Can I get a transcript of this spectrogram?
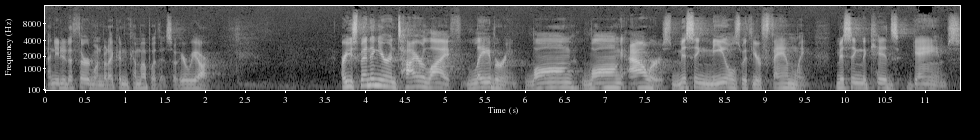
I needed a third one, but I couldn't come up with it, so here we are. Are you spending your entire life laboring long, long hours, missing meals with your family, missing the kids' games?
